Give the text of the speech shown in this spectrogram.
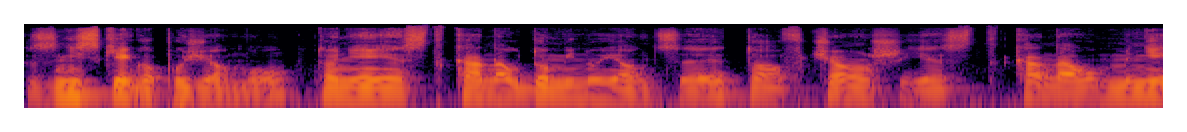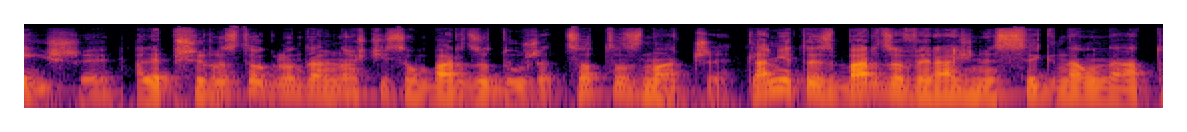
z niskiego poziomu. To nie jest kanał dominujący, to wciąż jest kanał mniejszy, ale przyrosty oglądalności są bardzo duże. Co to znaczy? Dla mnie to jest bardzo wyraźny sygnał na to,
